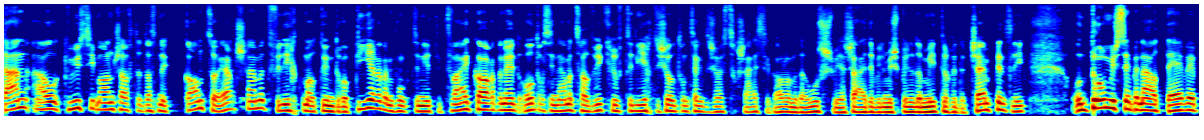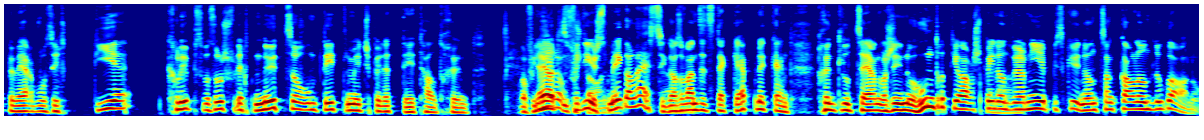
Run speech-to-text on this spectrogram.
dann auch gewisse Mannschaften das nicht ganz so ernst nehmen, vielleicht mal rotieren, dann funktioniert die Zweikarte nicht, oder sie nehmen es halt wirklich auf die leichte Schulter und sagen, das ist doch scheißegal, wenn wir da ausscheiden, weil wir spielen am Mittwoch in der Champions League. Und darum ist es eben auch der Wettbewerb, wo sich die Clubs, die sonst vielleicht nicht so um Titel mitspielen, dort halt können profilieren. Ja, und für die ist es mega lässig. Also wenn sie jetzt den Gap nicht kennen, könnte Luzern wahrscheinlich noch 100 Jahre spielen Genau. und würden nie etwas gewinnen. Und St. Gallen und Lugano.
